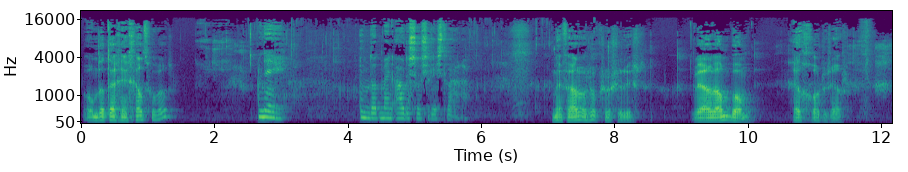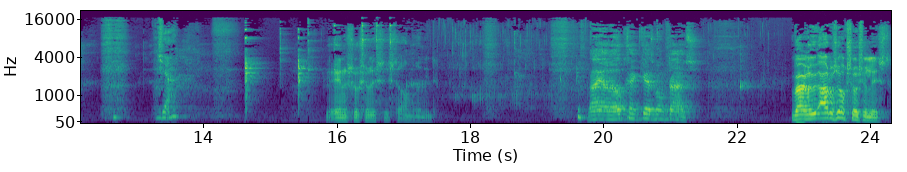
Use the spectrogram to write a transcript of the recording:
Omdat daar geen geld voor was? Nee. Omdat mijn ouders socialist waren. Mijn vader was ook socialist. We hadden wel een boom. Heel grote zelfs. Ja? De ene socialist is de andere niet. Wij hadden ook geen kerstboom thuis. Waren uw ouders ook socialist?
